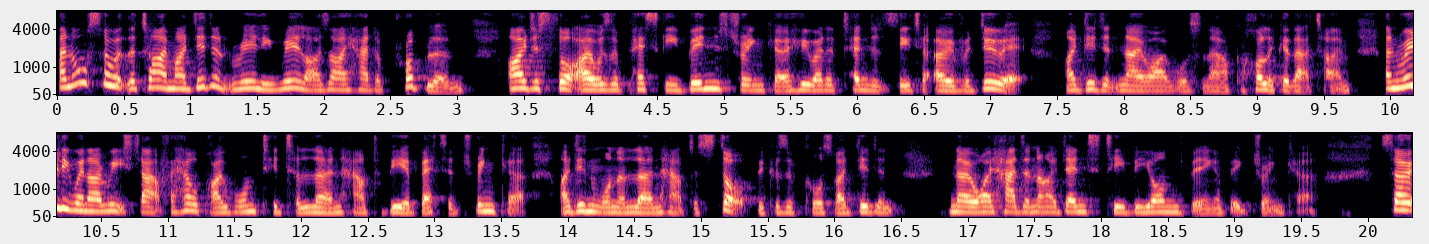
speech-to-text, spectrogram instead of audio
And also at the time, I didn't really realize I had a problem. I just thought I was a pesky binge drinker who had a tendency to overdo it. I didn't know I was an alcoholic at that time. And really, when I reached out for help, I wanted to learn how to be a better drinker. I didn't want to learn how to stop because, of course, I didn't know I had an identity beyond being a big drinker. So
